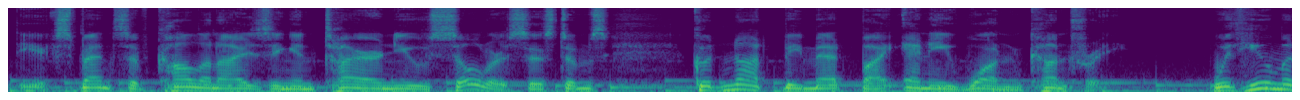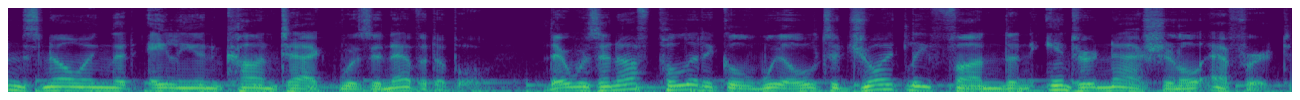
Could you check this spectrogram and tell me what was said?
The expense of colonizing entire new solar systems could not be met by any one country. With humans knowing that alien contact was inevitable, there was enough political will to jointly fund an international effort.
